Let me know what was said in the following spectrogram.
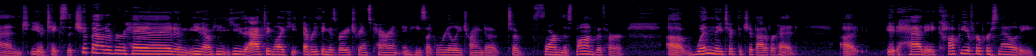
and you know takes the chip out of her head, and you know he he's acting like he, everything is very transparent, and he's like really trying to to form this bond with her. Uh, when they took the chip out of her head, uh, it had a copy of her personality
